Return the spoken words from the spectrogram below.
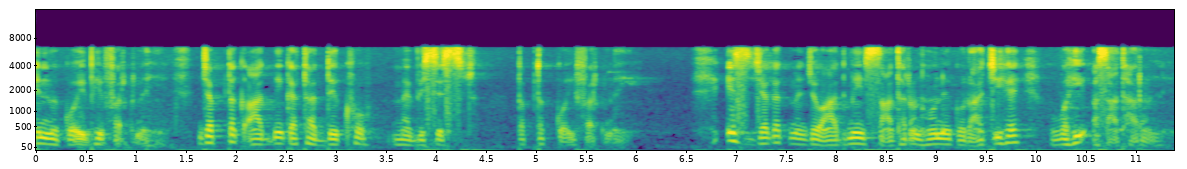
इनमें कोई भी फ़र्क नहीं। जब तक आदमी कहता देखो मैं विशिष्ट, तब तक कोई फ़र्क नहीं। इस जगत में जो आदमी साधारण होने को राज़ी है, वही असाधारण है।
